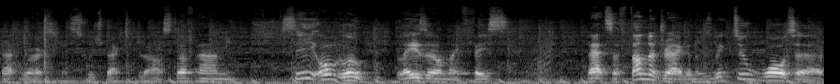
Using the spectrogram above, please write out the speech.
That works. Let's switch back to blast stuff and see. Oh, whoa! Laser on my face. That's a thunder dragon who's weak to water.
